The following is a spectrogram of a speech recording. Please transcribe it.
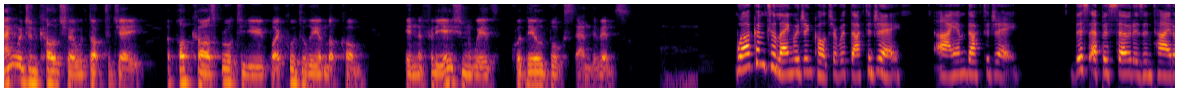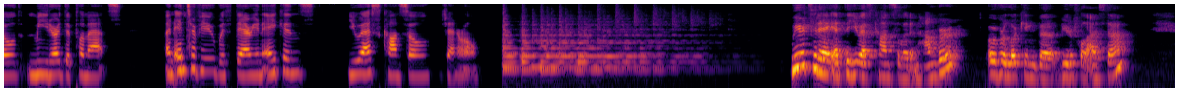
Language and Culture with Dr. J, a podcast brought to you by Kulturieren.com in affiliation with Quadil Books and Events. Welcome to Language and Culture with Dr. J. I am Dr. J. This episode is entitled Meet Our Diplomats, an interview with Darion Akins, U.S. Consul General. We are today at the U.S. Consulate in Hamburg, overlooking the beautiful Alster.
